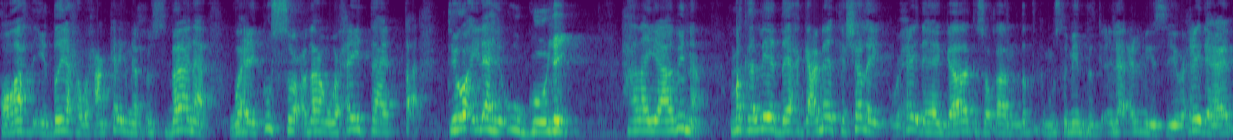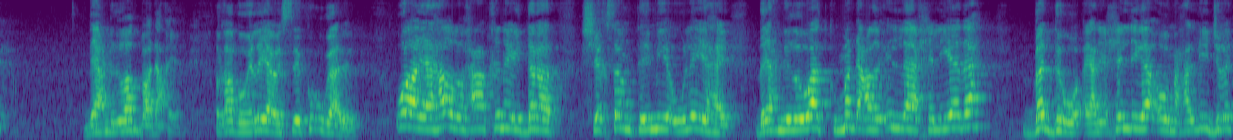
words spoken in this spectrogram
qoraxda iyo dayaxa waxaan ka dhignay xusbaana waxay ku socdaan waxay tahay tiro ilaahay uu gooyey. Hala yaabina marka leeya dayax gacmeedka shalay waxay dhaheen gaalada ka soo qaadan dadka muslimiin dadka ilaah cilmiga siiyey waxay dhaheen dayax midoobaad baa dhacaya qaarka way la yaabay siday ku ogaadeen? Waayaa hadal waxaa akrinayay daraad sheekh sam taymiya uu leeyahay dayax midoobaadku ma dhacdo ilaa xiliyada badr yani xilliga oo maxaa la dhihi jiray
